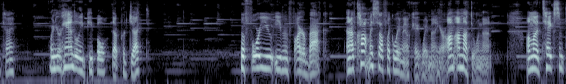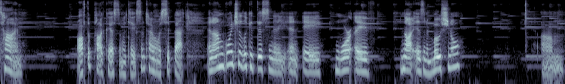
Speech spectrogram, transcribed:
Okay. When you're handling people that project, before you even fire back, and I've caught myself like, wait a minute, okay, wait a minute here. I'm, I'm not doing that. I'm going to take some time off the podcast. I'm going to take some time. I'm going to sit back and I'm going to look at this in a, in a more of not as an emotional um,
